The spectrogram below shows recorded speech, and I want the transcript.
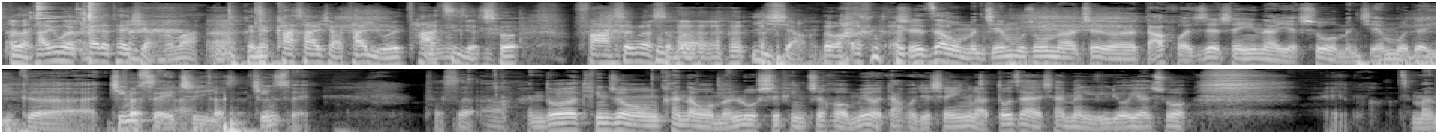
不是他因为开的太响了嘛，可能咔嚓一下，他以为他自己的车发生了什么异响，对吧？其实，在我们节目中呢，这个打火机的声音呢，也是我们节目的一个精髓之一精髓。特色啊，很多听众看到我们录视频之后没有打火机声音了，都在下面留言说：“哎，怎么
